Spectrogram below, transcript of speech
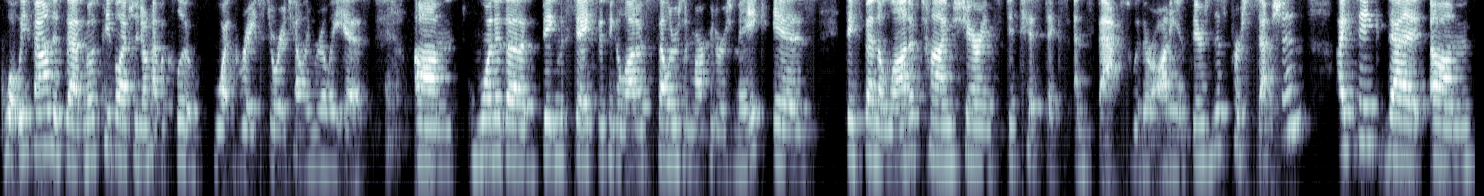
what we found is that most people actually don't have a clue what great storytelling really is. Um, one of the big mistakes I think a lot of sellers and marketers make is they spend a lot of time sharing statistics and facts with their audience. There's this perception, I think, that um,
